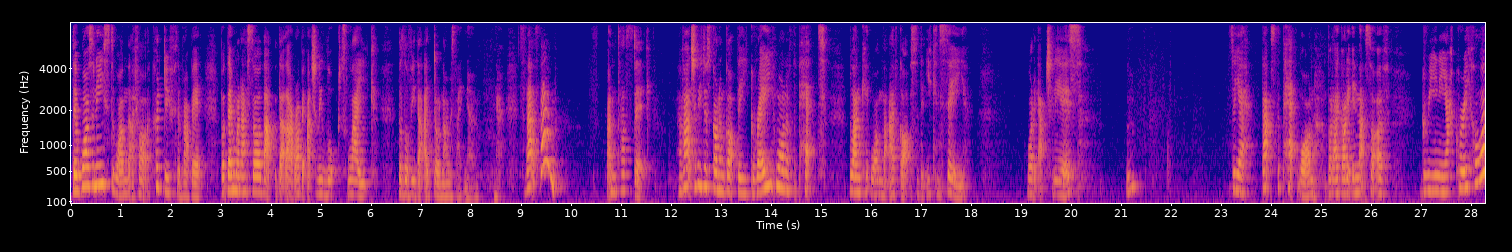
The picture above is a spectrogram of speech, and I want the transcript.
there was an Easter one that I thought I could do for the rabbit, but then when I saw that that, that rabbit actually looked like the lovey that I'd done, I was like, no, no. So that's them. Fantastic. I've actually just gone and got the grey one of the pet blanket one that I've got so that you can see what it actually is. Ooh. So yeah, that's the pet one, but I got it in that sort of greeny aquary colour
